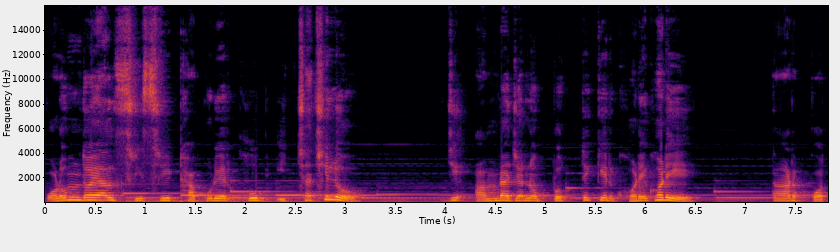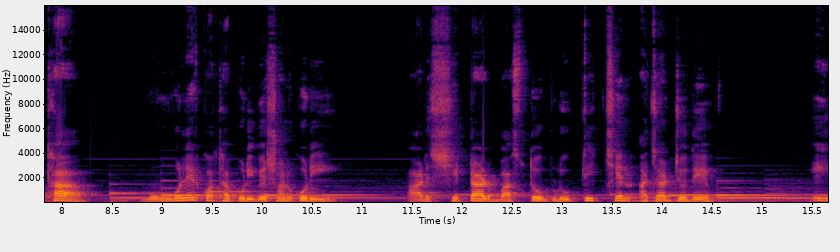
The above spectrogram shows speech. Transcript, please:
পরম দয়াল শ্রী শ্রী ঠাকুরের খুব ইচ্ছা ছিল যে আমরা যেন প্রত্যেকের ঘরে ঘরে তার কথা, মঙ্গলের কথা পরিবেশন করি আর সেটার বাস্তব রূপ দিচ্ছেন আচার্যদেব। এই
